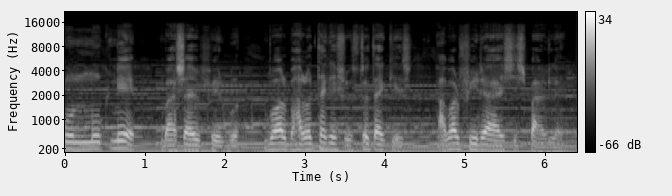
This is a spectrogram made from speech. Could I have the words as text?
কোন মুখ নিয়ে বাসায় ফিরবো? বল ভালো থাকিস সুস্থ থাকিস আবার ফিরে আসিস পারলে।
